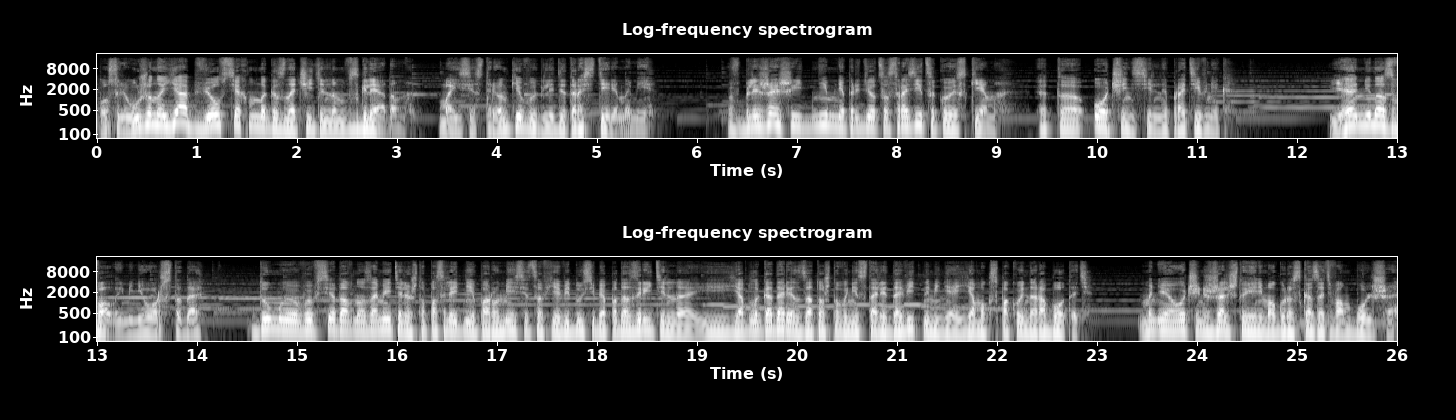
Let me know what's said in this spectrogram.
После ужина я обвел всех многозначительным взглядом. Мои сестренки выглядят растерянными. В ближайшие дни мне придется сразиться кое с кем. Это очень сильный противник. Я не назвал имени Орстеда. Думаю, вы все давно заметили, что последние пару месяцев я веду себя подозрительно, и я благодарен за то, что вы не стали давить на меня, и я мог спокойно работать. Мне очень жаль, что я не могу рассказать вам больше.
